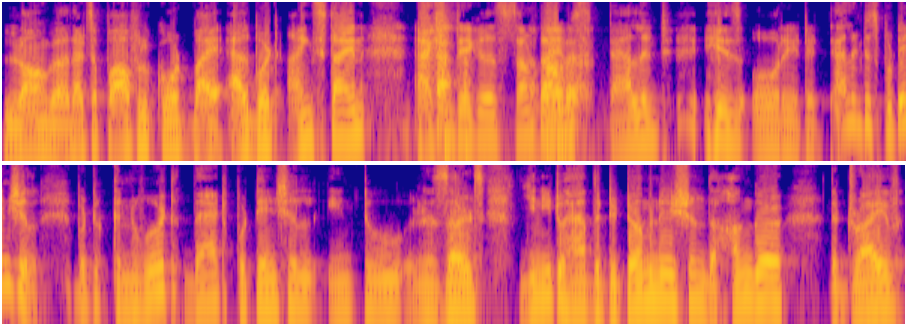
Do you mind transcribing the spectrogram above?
longer. That's a powerful quote by Albert Einstein. Action takers, sometimes talent is overrated. Talent is potential, but to convert that potential into results, you need to have the determination, the hunger, the drive,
